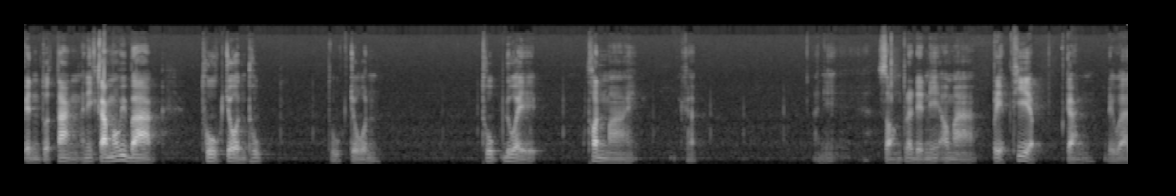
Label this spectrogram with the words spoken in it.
เป็นตัวตั้ง อันนี้กรรมวิบากถูกโจรทุบถูกโจรทุบด้วยท่อนไม้ครับ อันนี้สองประเด็นนี้เอามาเปรียบเทียบกัน หรือว่า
